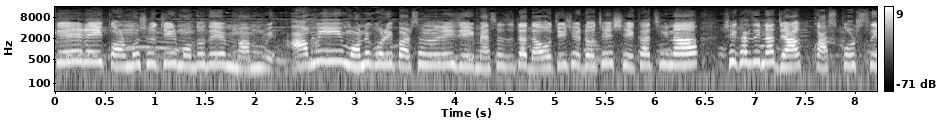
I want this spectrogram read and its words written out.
আজকের এই কর্মসূচির মধ্য দিয়ে আমি মনে করি পার্সোনালি যে মেসেজটা দেওয়া উচিত সেটা হচ্ছে শেখ হাসিনা শেখ হাসিনা যা কাজ করছে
